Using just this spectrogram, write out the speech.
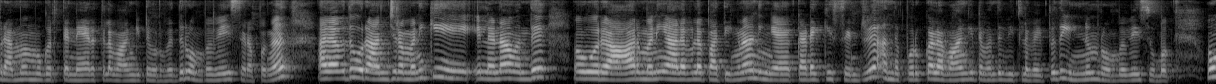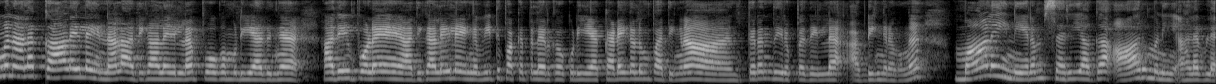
பிரம்ம முகூர்த்த நேரத்தில் வாங்கிட்டு வருவது ரொம்பவே சிறப்புங்க. அதாவது ஒரு அஞ்சரை மணிக்கு இல்லைனா வந்து ஒரு ஆறு மணி அளவில் பார்த்தீங்கன்னா நீங்கள் கடைக்கு சென்று அந்த பொருட்களை வாங்கிட்டு வந்து வீட்டில் வைப்பது இன்னும் ரொம்பவே சுபம். உங்களால் காலையில் என்னால் அதிகாலையில் போக முடியாதுங்க. அதே போல் அதிகாலையில் எங்கள் வீட்டு பக்கத்தில் இருக்கக்கூடிய கடைகளும் பார்த்தீங்கன்னா திறந்து இருப்பது இல்லை அப்படிங்கிறவங்க மாலை நேரம் சரியாக ஆறு மணி அளவில்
